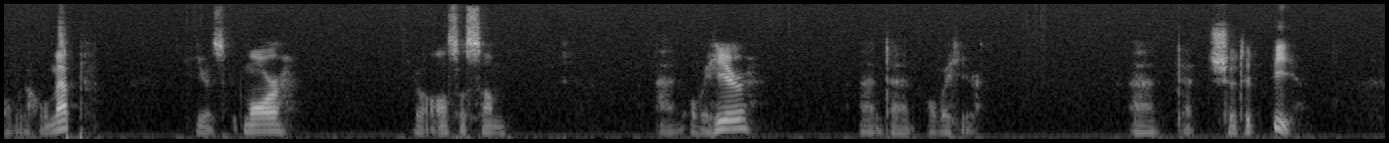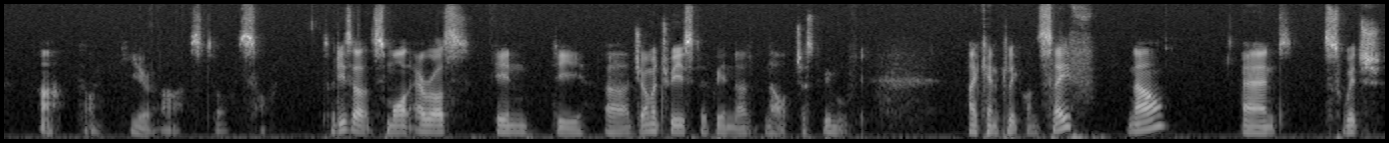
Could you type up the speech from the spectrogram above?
over the whole map. Here's a bit more. Here are also some and over here and then over here. And that should it be. Ah, down here are still some. So these are small errors in the uh, geometries that we now just removed. I can click on save now and switch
